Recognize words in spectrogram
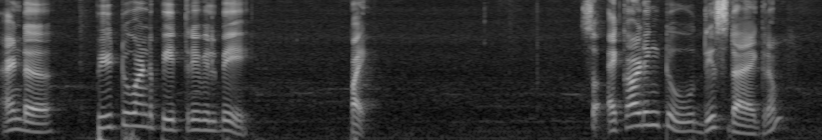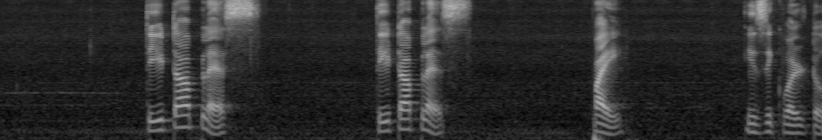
and uh, p2 and p3 will be pi. So according to this diagram theta plus theta plus pi is equal to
